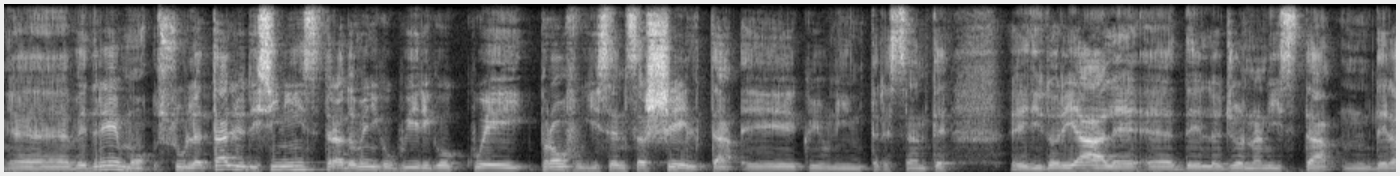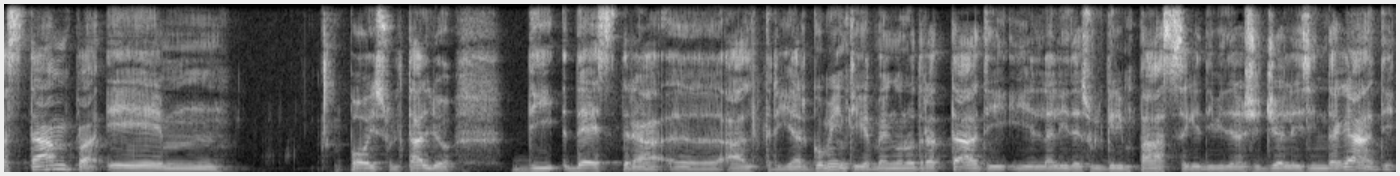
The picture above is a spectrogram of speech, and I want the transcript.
eh, vedremo. Sul taglio di sinistra Domenico Quirico quei profughi senza scelta e qui un interessante editoriale eh, del giornalista mh, della stampa e mh, poi sul taglio di destra eh, altri argomenti che vengono trattati, la lite sul Green Pass che divide la CGL e i sindacati,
